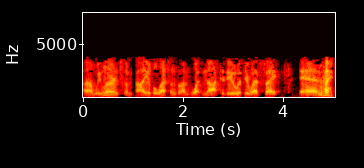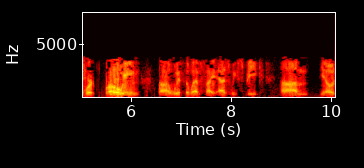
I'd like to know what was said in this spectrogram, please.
Um, we mm-hmm. learned some valuable lessons on what not to do with your website, and right. we're growing uh, with the website as we speak. Um, you know,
